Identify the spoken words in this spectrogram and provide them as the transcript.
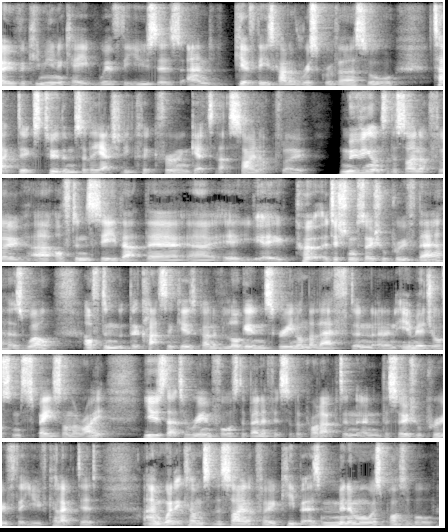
over communicate with the users and give these kind of risk reversal tactics to them so they actually click through and get to that sign up flow. Moving on to the sign up flow, uh, often see that they uh, put additional social proof there as well. Often the classic is kind of login screen on the left and, and, an image or some space on the right. Use that to reinforce the benefits of the product and, and the social proof that you've collected. And when it comes to the sign up flow, keep it as minimal as possible.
